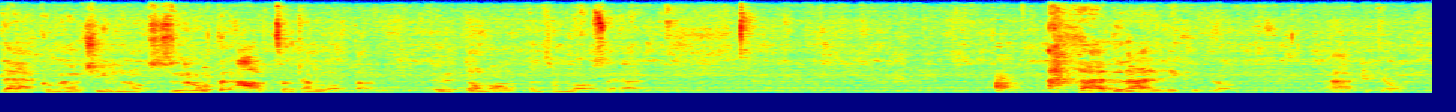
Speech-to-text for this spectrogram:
Där kommer ölkylen också. Så nu låter allt som kan låta. Utom valpen som la sig här. Den här är riktigt bra. Den här tycker jag om.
